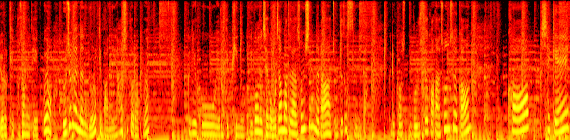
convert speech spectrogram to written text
이렇게 구성이 돼 있고요. 요즘에는 이렇게 많이 하시더라고요. 그리고 이렇게 비누. 이거는 제가 오자마자 손 씻느라 좀 뜯었습니다. 그리고 물수건, 아 손수건, 컵, 시계,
